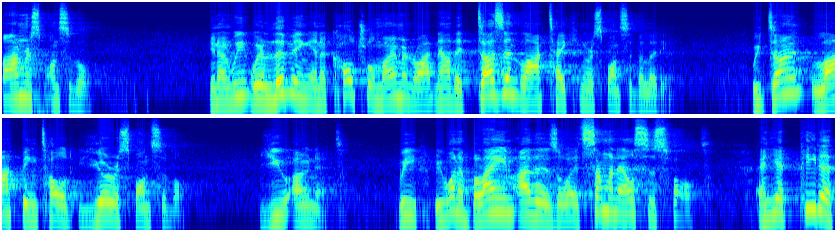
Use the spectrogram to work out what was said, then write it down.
I'm responsible. You know, we, we're living in a cultural moment right now that doesn't like taking responsibility. We don't like being told you're responsible, you own it. We, we want to blame others or it's someone else's fault. And yet, Peter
